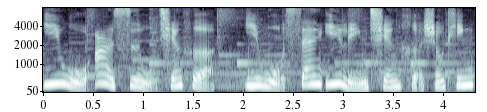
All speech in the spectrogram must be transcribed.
一五二四五千赫、一五三一零千赫收听。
